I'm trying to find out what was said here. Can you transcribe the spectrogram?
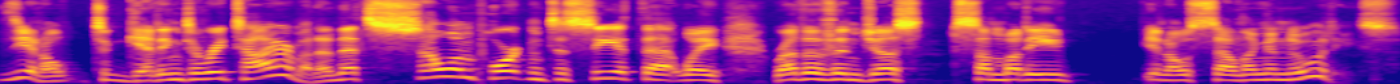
you know to getting to retirement. And that's so important to see it that way rather than just somebody you know selling annuities.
